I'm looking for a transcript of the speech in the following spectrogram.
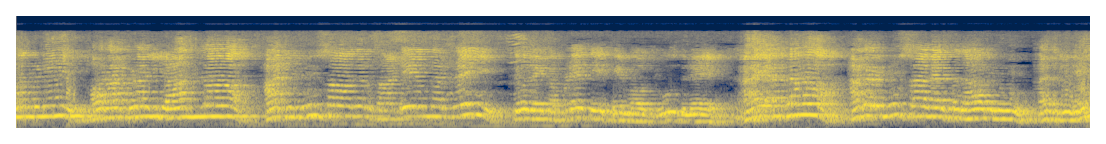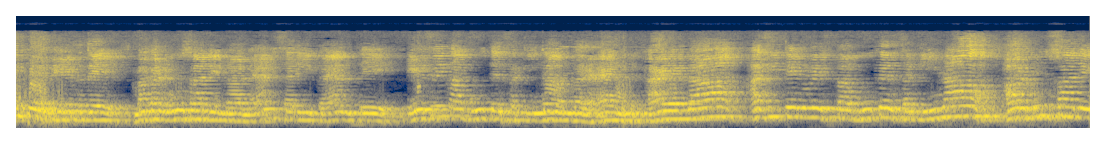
منگنی۔ اور آخنا یا اللہ اج موسیٰ اگر ساڈے اندر نہیں تو دے کپڑے تے تھے موجود نے۔ اے اللہ، اگر موسیٰ علیہ السلام نو اج نہیں تے دیکھ دے مگر موسیٰ دے نالین شریفین تے اسی تابوت سکینہ اندر ہے اے اللہ اسی تینو اس تابوت سکینہ اور موسیٰ دے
